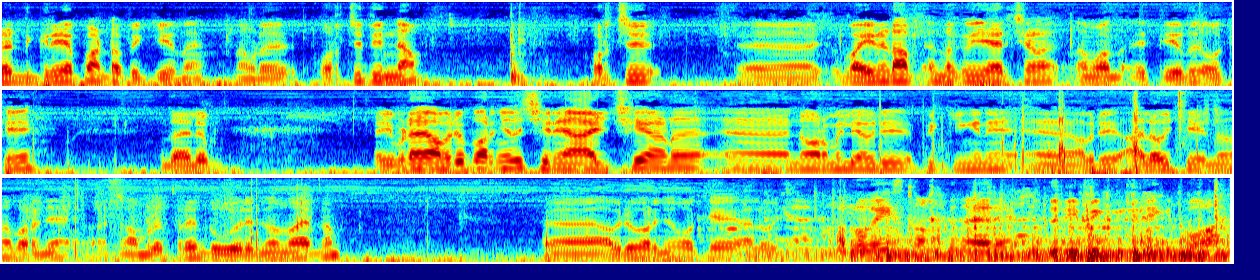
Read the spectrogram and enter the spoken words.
റെഡ് ഗ്രേപ്പാണ് ടോപ്പിക് ചെയ്യുന്നത് നമ്മൾ കുറച്ച് തിന്നാം. കുറച്ച് വൈനിടാം എന്നൊക്കെ വിചാരിച്ചാണ് നമ്മൾ എത്തിയത്. ഓക്കെ എന്തായാലും ഇവിടെ അവർ പറഞ്ഞത് ശനിയാഴ്ചയാണ് നോർമലി അവർ പിക്കിങ്ങിന് അവർ അലോ ചെയ്യുന്നതെന്ന് പറഞ്ഞ്. പക്ഷെ നമ്മൾ ഇത്രയും ദൂരം നിന്ന് കാരണം അവർ പറഞ്ഞു ഓക്കെ അലോ ചെയ്യാം. അപ്പോൾ കൈസ് നമുക്ക് നേരെ കുതിരി പിക്കിങ്ങിലേക്ക് പോവാം.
